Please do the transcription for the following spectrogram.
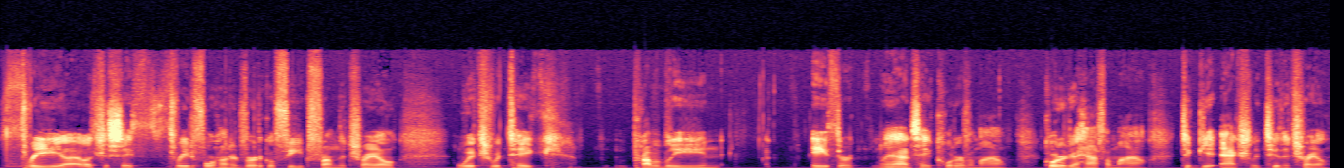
three, uh, let's just say three to four hundred vertical feet from the trail, which would take probably an eighth or well, I'd say a quarter of a mile, quarter to half a mile to get actually to the trail.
